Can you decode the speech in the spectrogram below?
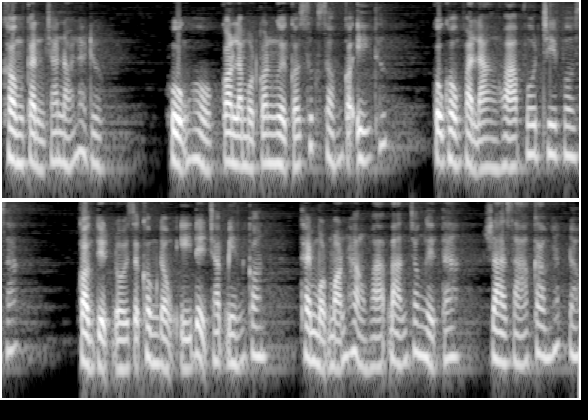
Không cần cha nói là được. Huống hồ con là một con người có sức sống, có ý thức. Cũng không phải là hàng hóa vô tri vô giác. Còn tuyệt đối sẽ không đồng ý để cha biến con thành một món hàng hóa bán cho người ta ra giá cao nhất đâu.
